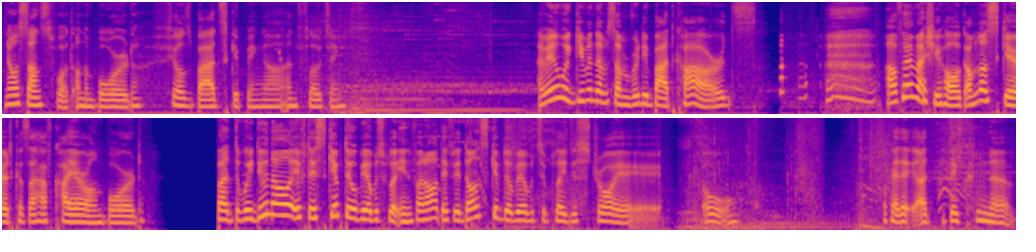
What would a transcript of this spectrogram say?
No sunspot on the board. Feels bad skipping uh, and floating. I mean, we're giving them some really bad cards. I'll play my She-Hulk. I'm not scared because I have Kaya on board. But we do know if they skip, they'll be able to play Infinite. If they don't skip, they'll be able to play Destroyer. Oh. Okay, they, uh, they couldn't...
